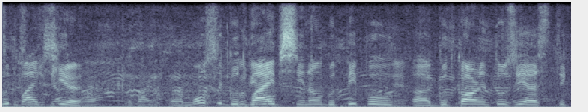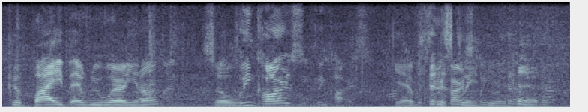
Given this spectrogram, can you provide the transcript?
Good vibes GTR. here. Yeah, good vibes. Uh, mostly good, Good people. vibes, you know, good people, Yeah. uh, good car enthusiastic vibe everywhere, you know. So Clean cars. Clean cars. yeah, everything is car is clean. clean. Yeah.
